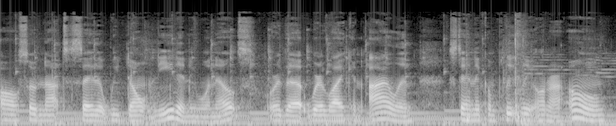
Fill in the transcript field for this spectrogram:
also not to say that we don't need anyone else or that we're like an island standing completely on our own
